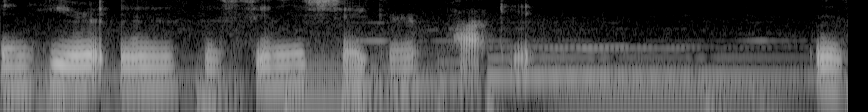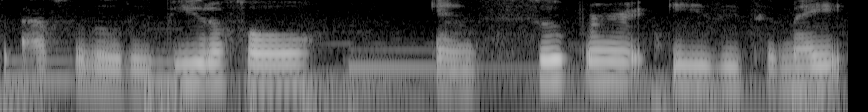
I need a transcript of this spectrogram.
And here is the finished shaker pocket. It is absolutely beautiful and super easy to make.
